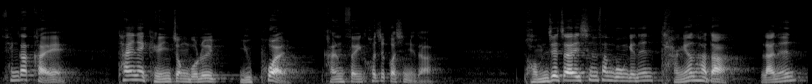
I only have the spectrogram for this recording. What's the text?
생각하에 타인의 개인정보를 유포할 가능성이 커질 것입니다. 범죄자의 신상 공개는 당연하다라는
